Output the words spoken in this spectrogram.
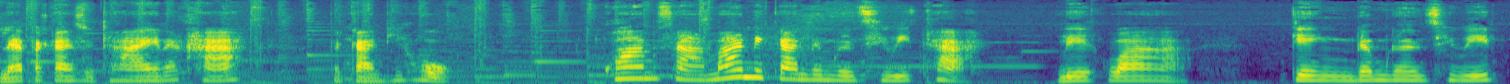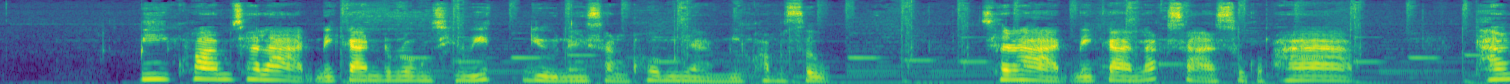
และประการสุดท้ายนะคะ ประการที่ 6 ความสามารถในการดำเนินชีวิตค่ะ เรียกว่า เก่งดำเนินชีวิต มีความฉลาดในการดำรงชีวิตอยู่ในสังคมอย่างมีความสุข ฉลาดในการรักษาสุขภาพ ทั้ง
